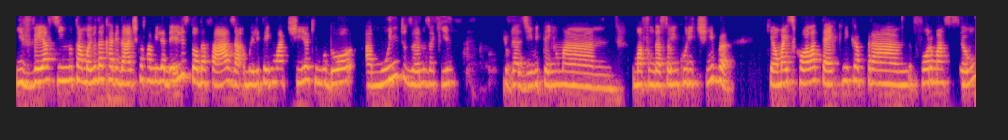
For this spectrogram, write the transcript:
e ver assim o tamanho da caridade que a família deles toda faz. Ele tem uma tia que mudou há muitos anos aqui para o Brasil e tem uma, uma fundação em Curitiba, que é uma escola técnica para formação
